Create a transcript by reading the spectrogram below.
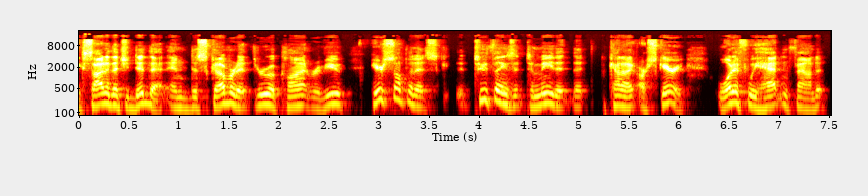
excited that you did that and discovered it through a client review. Here's something that's two things that to me that that kind of are scary. What if we hadn't found it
